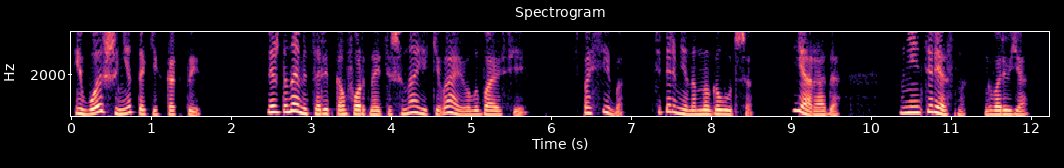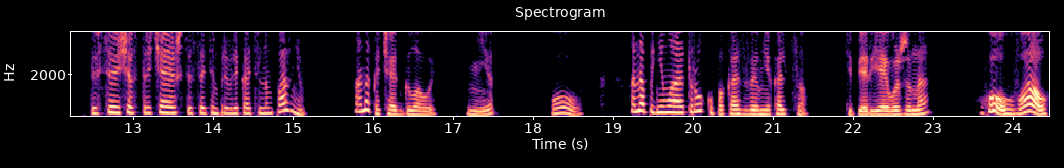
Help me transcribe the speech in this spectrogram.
и больше нет таких, как ты. Между нами царит комфортная тишина, я киваю и улыбаюсь ей. Спасибо, теперь мне намного лучше. Я рада. Мне интересно, — говорю я. Ты все еще встречаешься с этим привлекательным парнем? Она качает головой. Нет. Оу. Она поднимает руку, показывая мне кольцо. Теперь я его жена? О, вау!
